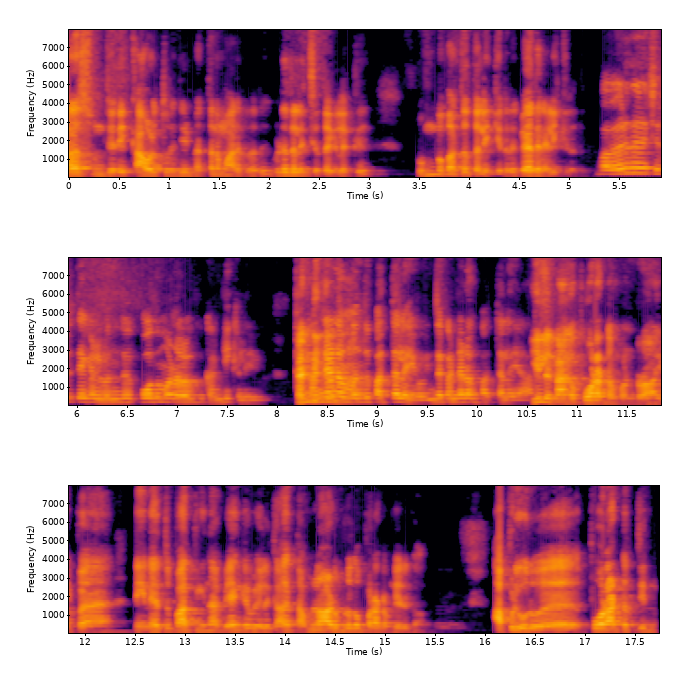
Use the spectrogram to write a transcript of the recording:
அரசும் சரி காவல்துறையும் சரி மெத்தனமா இருக்கிறது விடுதலை சிறுத்தைகளுக்கு ரொம்ப வருத்தத்தை அளிக்கிறது வேதனை அளிக்கிறது. இப்ப விடுதலை சிறுத்தைகள் வந்து போதுமான அளவுக்கு கண்டிக்கலையோ? கண்டனம் வந்து பத்தலையோ? இந்த கண்டனம் பத்தலையா? இல்ல நாங்க போராட்டம் பண்றோம். இப்ப நீங்க நேத்து பாத்தீங்கன்னா வேங்கவேலுக்காக தமிழ்நாடு முழுக்க போராட்டம் பண்ணியிருக்கோம். அப்படி ஒரு போராட்டத்தின்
